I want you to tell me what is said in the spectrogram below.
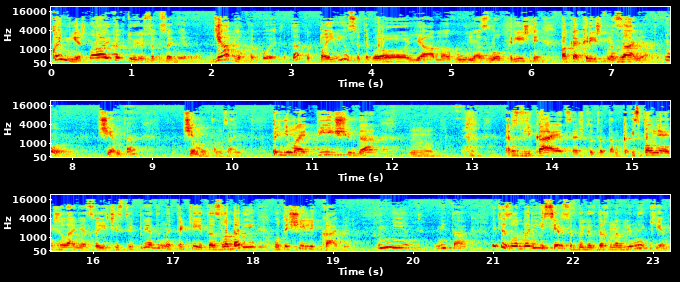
Конечно, а как кто ее санкционировал? Дьябло какое-то, да, тут появился такой, о, я могу на зло Кришне, пока Кришна занят, ну, чем-то, чем он там занят? Принимает пищу, да, развлекается, что-то там, исполняет желания своих чистых преданных, какие-то злобари утащили кабель. Нет, не так. Эти злобари из сердца были вдохновлены кем?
